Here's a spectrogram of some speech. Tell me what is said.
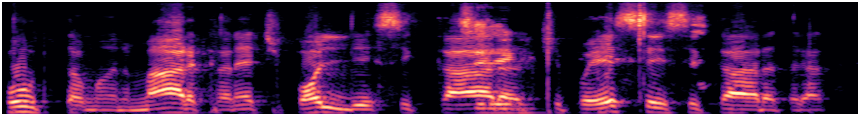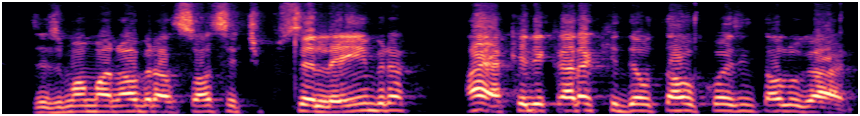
puta, mano, marca, né? Tipo, olha esse cara, Sim. tipo, esse é esse cara, tá ligado? Às vezes uma manobra só, você, tipo, você lembra, ah, é aquele cara que deu tal coisa em tal lugar.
